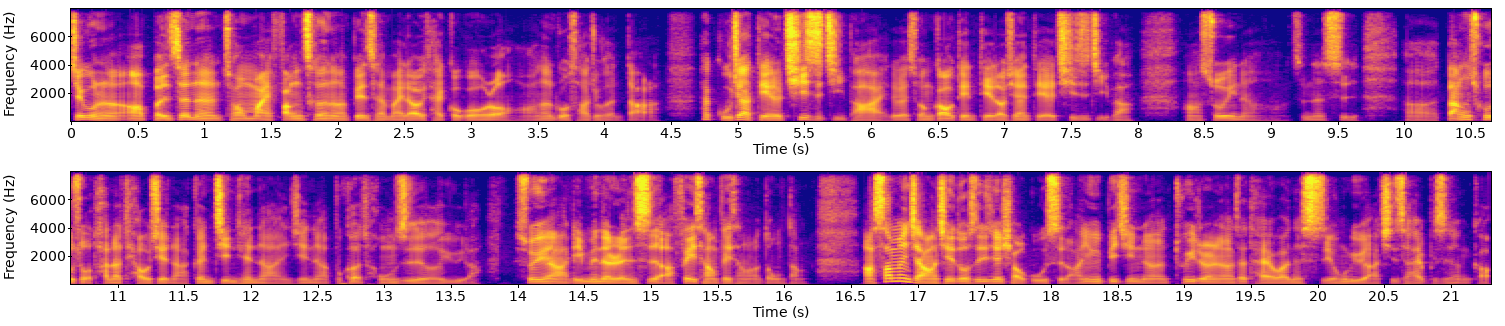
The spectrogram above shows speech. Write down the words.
结果呢，啊，本身呢，从买房车呢，变成买到一台 GO GO 肉啊，那落差就很大了。它股价跌了七十几趴，对不对？从高点跌到现在跌了七十几趴啊，所以呢，真的是呃，当初所谈的条件啊，跟今天呢，已经呢不可同日而语了。所以啊，里面的人事啊，非常非常的动荡啊。上面讲的其实都是一些小故事啦，因为毕竟呢，Twitter 呢在台湾的使用率啊，其实还不是很高。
